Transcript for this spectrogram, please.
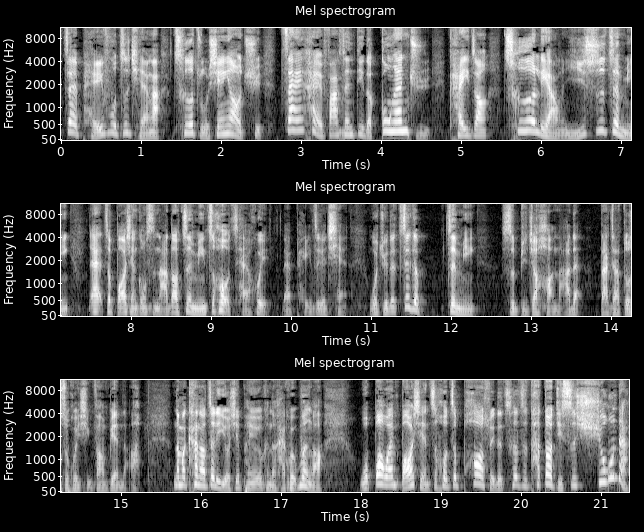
在赔付之前啊，车主先要去灾害发生地的公安局开一张车辆遗失证明，哎，这保险公司拿到证明之后才会来赔这个钱。我觉得这个证明是比较好拿的。大家都是会行方便的啊。那么看到这里，有些朋友有可能还会问啊。我报完保险之后，这泡水的车子它到底是修呢，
